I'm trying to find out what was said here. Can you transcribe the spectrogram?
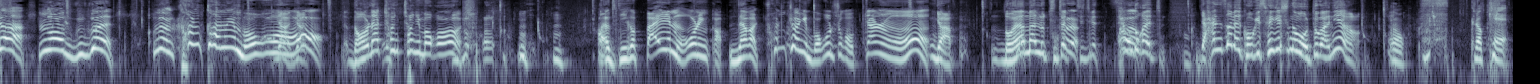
야, 너 이게 왜 천천히 먹어? 야, 야, 너나 천천히 먹어. 아, 네가 빨리 먹으니까 내가 천천히 먹을 수가 없잖아. 야, 너야말로 진짜 지집에 상도가 있지. 야, 한 쌈에 고기 세 개씩 넣으면 어떡하냐? 그렇게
